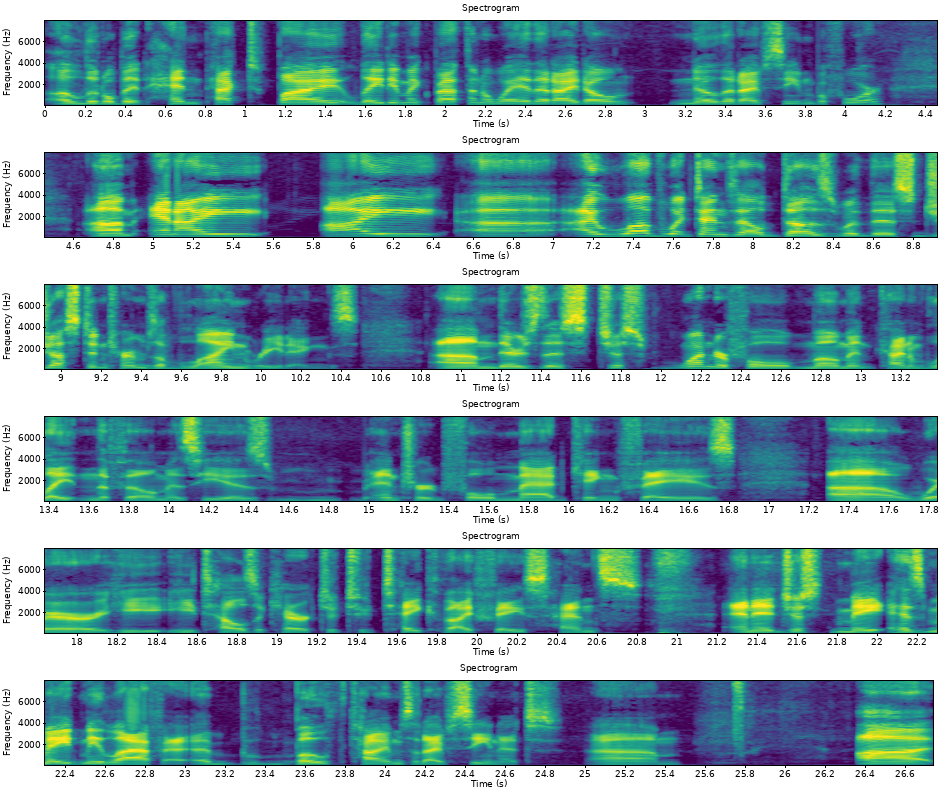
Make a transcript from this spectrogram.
a little bit henpecked by Lady Macbeth in a way that I don't know that I've seen before, um, and I. I uh, I love what Denzel does with this, just in terms of line readings. Um, there's this just wonderful moment, kind of late in the film, as he has entered full Mad King phase, uh, where he he tells a character to take thy face hence, and it just ma- has made me laugh uh, b- both times that I've seen it. Um, uh,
